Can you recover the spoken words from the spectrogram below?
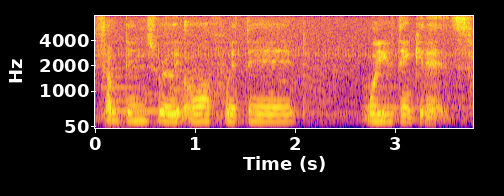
Something's really off with it. What do you think it is?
